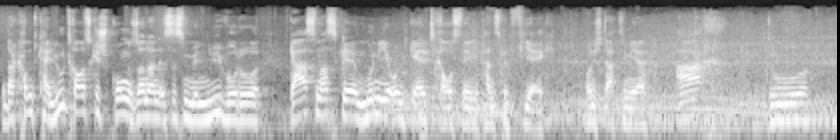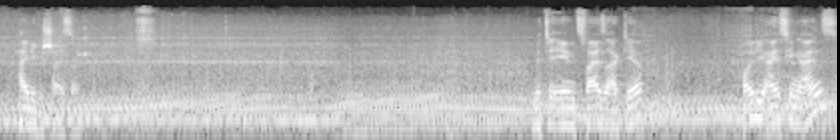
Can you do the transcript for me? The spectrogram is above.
und da kommt kein Loot rausgesprungen, sondern es ist ein Menü, wo du Gasmaske, Muni und Geld rausnehmen kannst mit Viereck. Und ich dachte mir, ach du heilige Scheiße. Mit der EM2 sagt ihr. Holdi 1 gegen 1.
